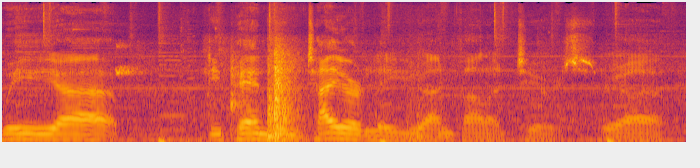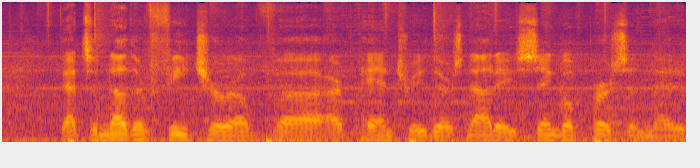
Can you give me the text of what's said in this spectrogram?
We uh, depend entirely on volunteers. Uh, that's another feature of uh, our pantry. There's not a single person that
